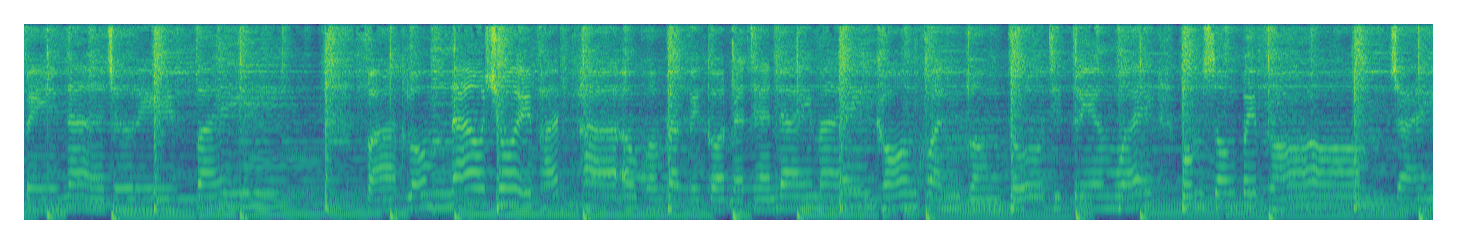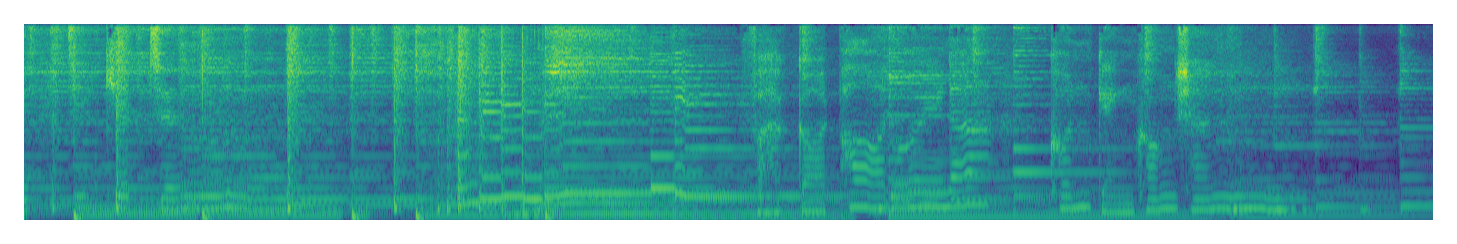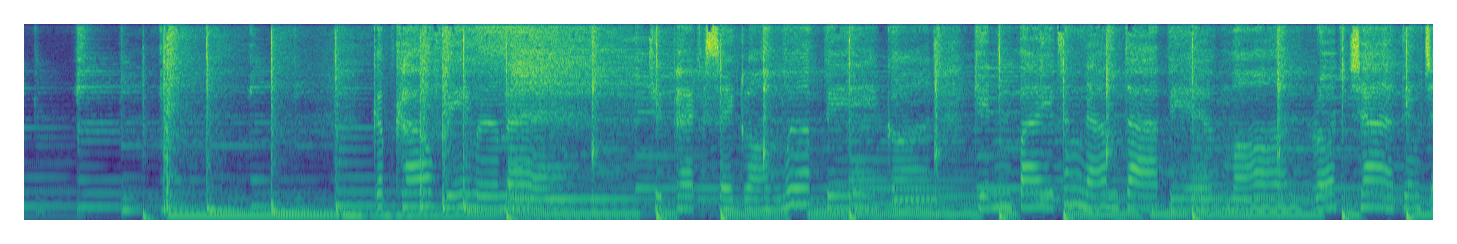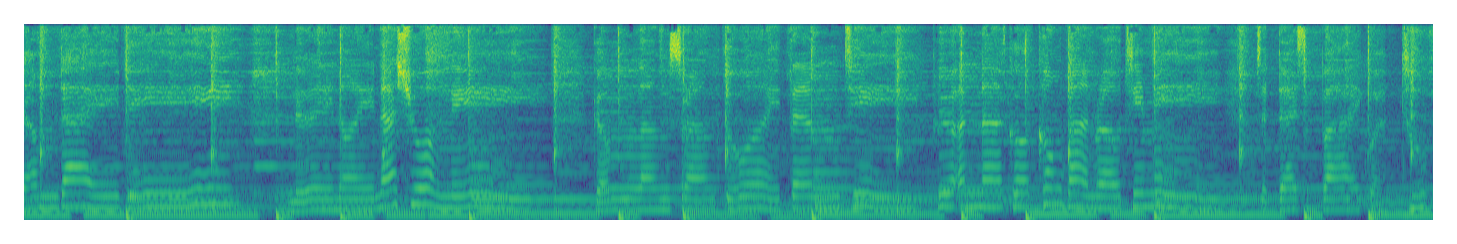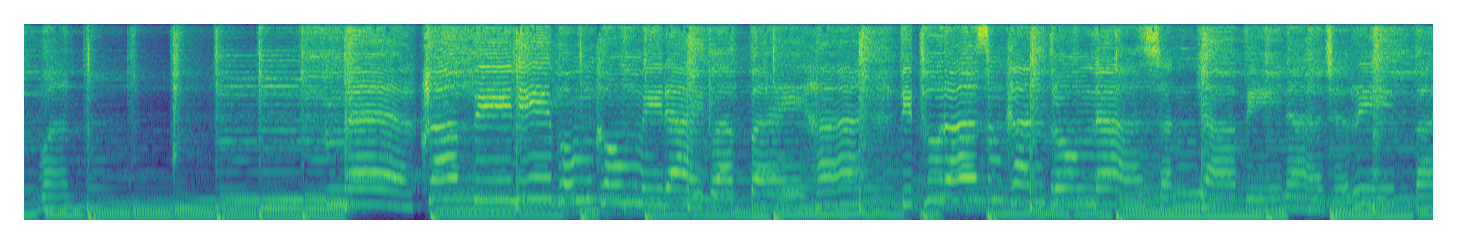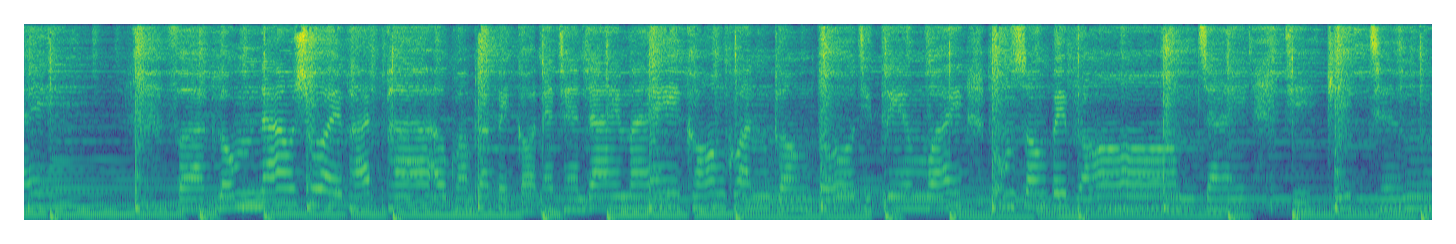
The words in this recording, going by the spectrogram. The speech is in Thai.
ไปน่าจะรีบไป ฝากลมหนาวช่วยพัดพาเอาความรักไปกอดแม่แทนได้ไหม ของขวัญกล่องโตที่เตรียมไว้ ผมส่งไปพร้อมใจที่คิดถึงฝากกอดพ่อด้วยนะคนเก่งของฉัน กับข้าวฝีมือแม่ ที่แพ็คใส่กล่องเมื่อปีก่อน กินไปทั้งน้ำตาเปียกมอน รสชาติยังจำได้ดี เหนื่อยหน่อยนะช่วงนี้กำลังสร้างตัวให้เต็มที่ เพื่ออนาคตของบ้านเราที่มี จะได้สบายกว่าทุก ธุระสำคัญตรงหน้าสัญญาปีหน้าจะรีบไป ฝากลมหนาวช่วยพัดพา เอาความรักไปกอดแน่แทนได้ไหม ของขวัญกล่องโตที่เตรียมไว้ ผมส่งไปพร้อมใจที่คิดถึง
